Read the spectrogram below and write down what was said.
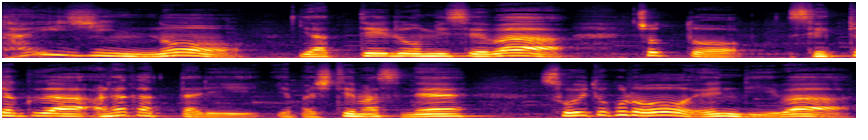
タイ人のやっているお店はちょっと接客が荒かったりやっぱりしてますね。そういうところをエンディは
